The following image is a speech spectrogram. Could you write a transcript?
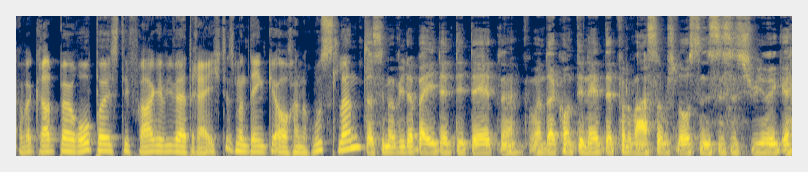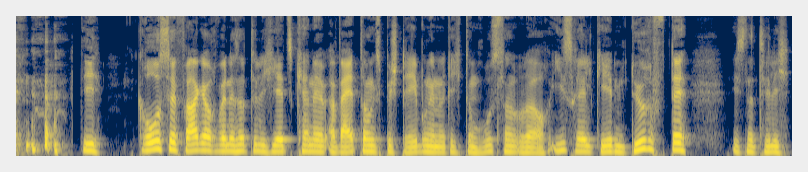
Aber gerade bei Europa ist die Frage, wie weit reicht es? Man denke auch an Russland. Da sind wir wieder bei Identität. Ne? Wenn der Kontinent nicht von Wasser umschlossen ist, ist es schwieriger. Die große Frage, auch wenn es natürlich jetzt keine Erweiterungsbestrebungen in Richtung Russland oder auch Israel geben dürfte, ist natürlich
